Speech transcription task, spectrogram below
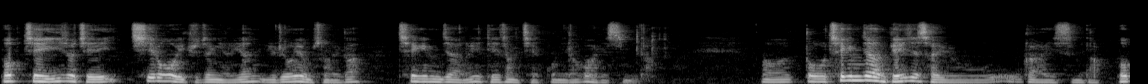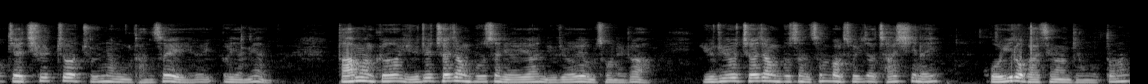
법 제2조 제7호의 규정에 의한 유료오염 손해가 책임 제한의 대상 채권이라고 하겠습니다. 어, 또 책임제한 배제 사유가 있습니다. 법 제7조 준용 단서에 의하면 다만 그 유류 저장 부선에 의한 유료오염 손해가 유류 저장 부선 선박 소유자 자신의 고의로 발생한 경우 또는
